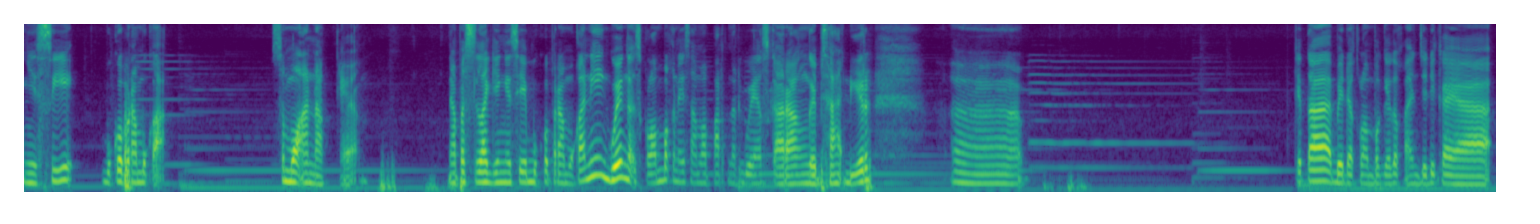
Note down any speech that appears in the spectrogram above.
ngisi buku pramuka. Semua anak ya. Nah pas lagi ngisi buku pramuka nih gue nggak sekelompok nih sama partner gue yang sekarang nggak bisa hadir. Uh, kita beda kelompok gitu kan. Jadi kayak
